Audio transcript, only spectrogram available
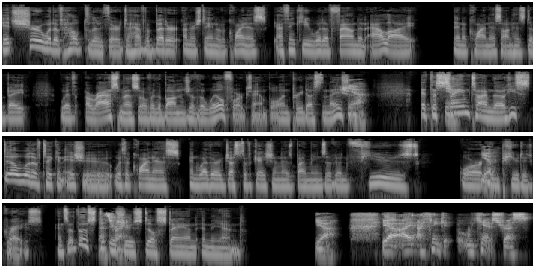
it sure would have helped Luther to have a better understanding of Aquinas. I think he would have found an ally in Aquinas on his debate with Erasmus over the bondage of the will, for example, and predestination. Yeah. At the same yeah. time, though, he still would have taken issue with Aquinas and whether justification is by means of infused or yep. imputed grace. And so those issues right. still stand in the end. Yeah. Yeah. I, I think we can't stress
